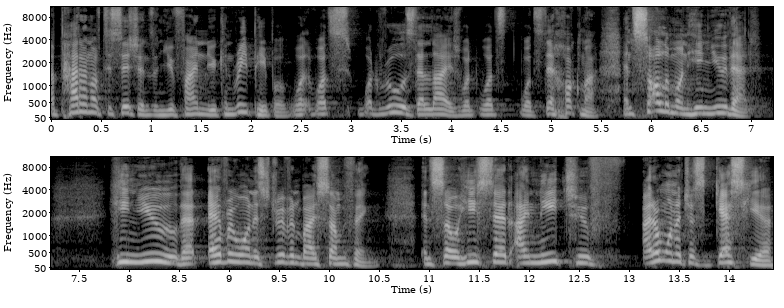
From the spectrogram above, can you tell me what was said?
a pattern of decisions and you find you can read people what, what's, what rules their lives, what, what's, what's their chokmah. And Solomon, he knew that. He knew that everyone is driven by something. And so he said, I need to, I don't want to just guess here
